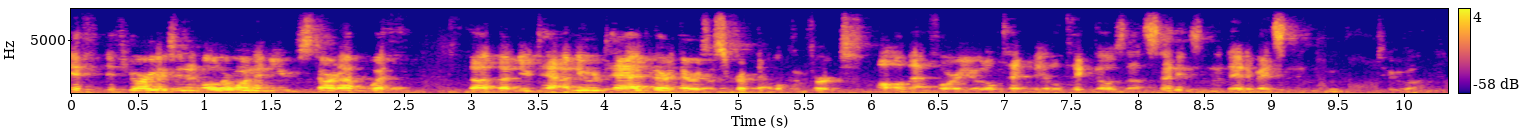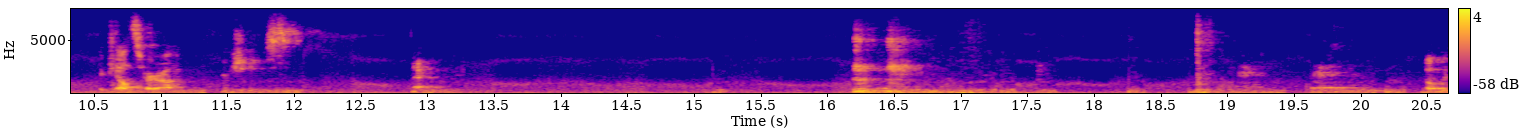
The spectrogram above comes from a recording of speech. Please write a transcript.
if, if you are using an older one and you start up with the, the new tag, a newer tag, there, there is a script that will convert all of that for you. It'll take, it'll take those uh, settings in the database and move them to uh, the Kaltura machines. There. Oh.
